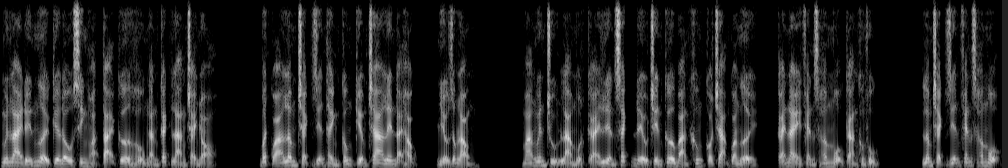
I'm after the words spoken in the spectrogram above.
nguyên lai like đến người kia đâu sinh hoạt tại cơ hồ ngăn cách làng trài nhỏ. Bất quá Lâm Trạch diễn thành công kiểm tra lên đại học, nhiều dốc lòng. Mà nguyên chủ là một cái liền sách đều trên cơ bản không có chạm qua người, cái này fans hâm mộ càng không phục. Lâm Trạch diễn fans hâm mộ,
